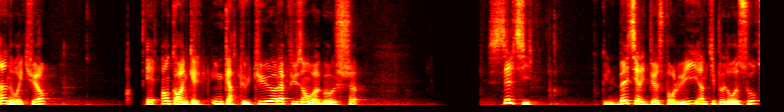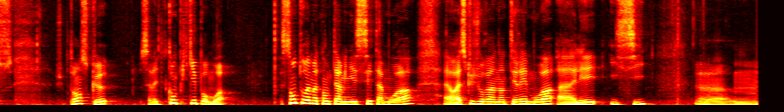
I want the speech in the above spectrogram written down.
un nourriture et encore une, carte culture, la plus en haut à gauche. Celle-ci. Une belle série de pioches pour lui, un petit peu de ressources. Je pense que ça va être compliqué pour moi. Son tour est maintenant terminé, c'est à moi. Alors, est-ce que j'aurais un intérêt, moi, à aller ici? Euh,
